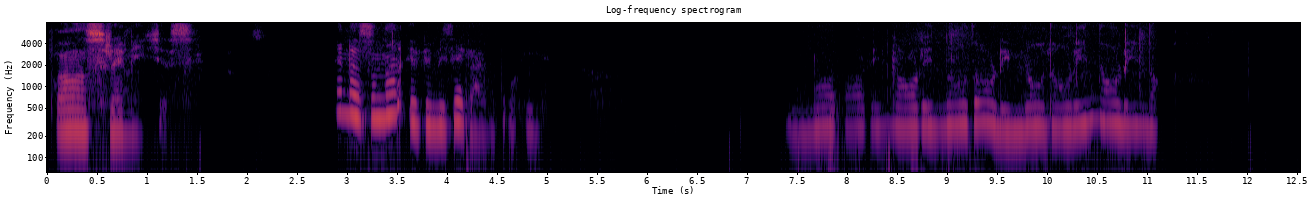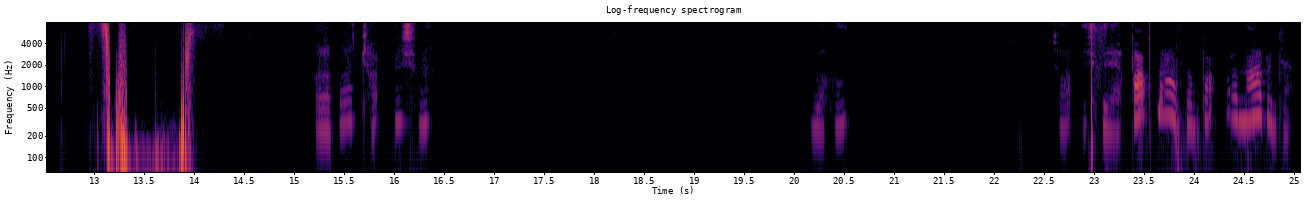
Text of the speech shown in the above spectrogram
falan süremeyeceğiz. En azından evimize geldik o iyi. No dari nori no dari no dari nori no. Araba çarpmış mı? Bakın. Çarpmış bile. Patlardı patlar ne yapacaksın?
